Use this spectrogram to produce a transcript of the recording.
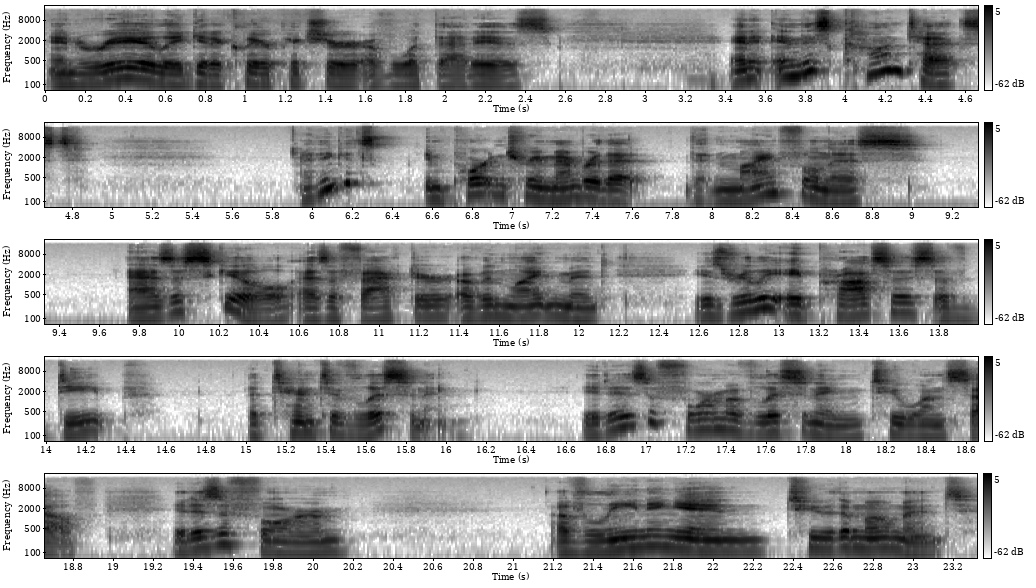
and really get a clear picture of what that is. And in this context, I think it's important to remember that, that mindfulness as a skill, as a factor of enlightenment, is really a process of deep, attentive listening. It is a form of listening to oneself. It is a form of leaning in to the moment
